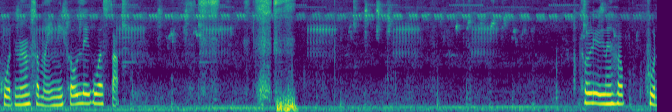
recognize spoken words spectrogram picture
ขวดน้ำสมัยนี้เขาเรียกว่าสับ เขาเรียกนะครับ ขวด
